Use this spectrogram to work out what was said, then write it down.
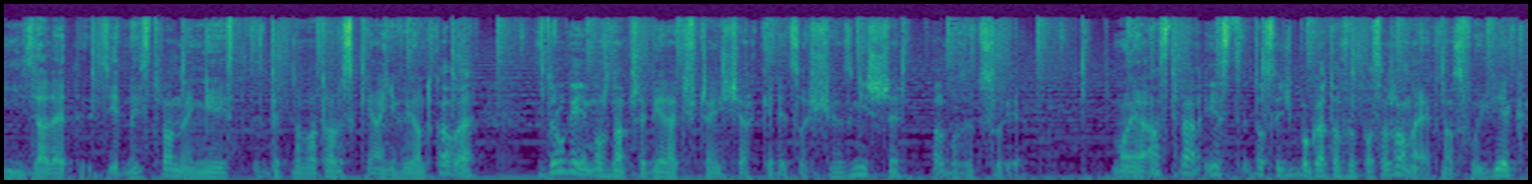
i zalety. Z jednej strony nie jest zbyt nowatorskie ani wyjątkowe, z drugiej można przebierać w częściach, kiedy coś się zniszczy albo zepsuje. Moja Astra jest dosyć bogato wyposażona jak na swój wiek,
